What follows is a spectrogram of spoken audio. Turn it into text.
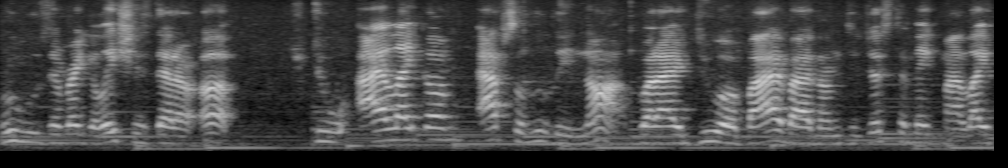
rules and regulations that are up do i like them absolutely not but i do abide by them to just to make my life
